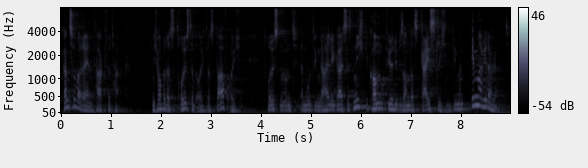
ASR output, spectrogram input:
ganz souverän, Tag für Tag. Ich hoffe, das tröstet euch, das darf euch trösten und ermutigen. Der Heilige Geist ist nicht gekommen für die besonders Geistlichen, wie man immer wieder hört.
